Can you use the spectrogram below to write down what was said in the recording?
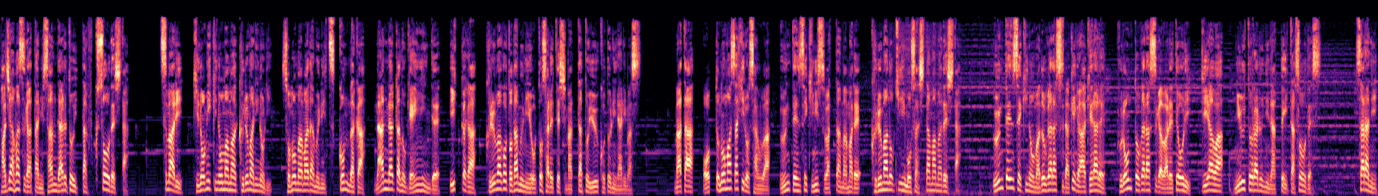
パジャマ姿にサンダルといった服装でした。つまり、気の幹のまま車に乗り、そのままダムに突っ込んだか、何らかの原因で、一家が車ごとダムに落とされてしまったということになります。また、夫の正宏さんは、運転席に座ったままで、車のキーも差したままでした。運転席の窓ガラスだけが開けられ、フロントガラスが割れており、ギアはニュートラルになっていたそうです。さらに、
